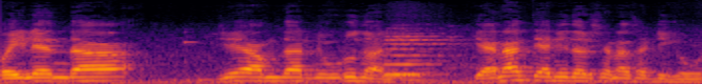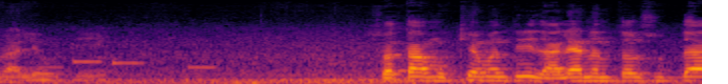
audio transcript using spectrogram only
पहिल्यांदा जे आमदार निवडून आले त्यांना त्यांनी दर्शनासाठी घेऊन आले होते. स्वतः मुख्यमंत्री झाल्यानंतर सुद्धा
